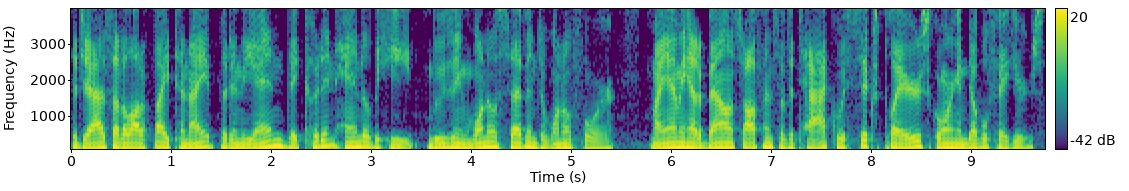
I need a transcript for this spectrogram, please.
The Jazz had a lot of fight tonight, but in the end, they couldn't handle the heat, losing 107 to 104. Miami had a balanced offensive attack with six players scoring in double figures.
